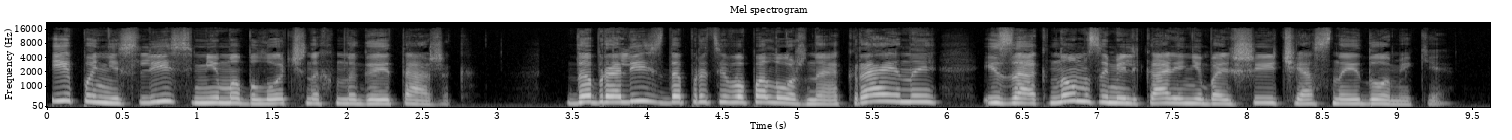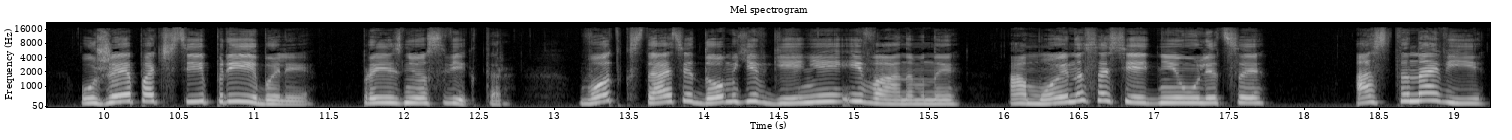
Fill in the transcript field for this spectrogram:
и понеслись мимо блочных многоэтажек. Добрались до противоположной окраины, и за окном замелькали небольшие частные домики. «Уже почти прибыли», — произнес Виктор. «Вот, кстати, дом Евгении Ивановны, а мой на соседней улице». «Останови»,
